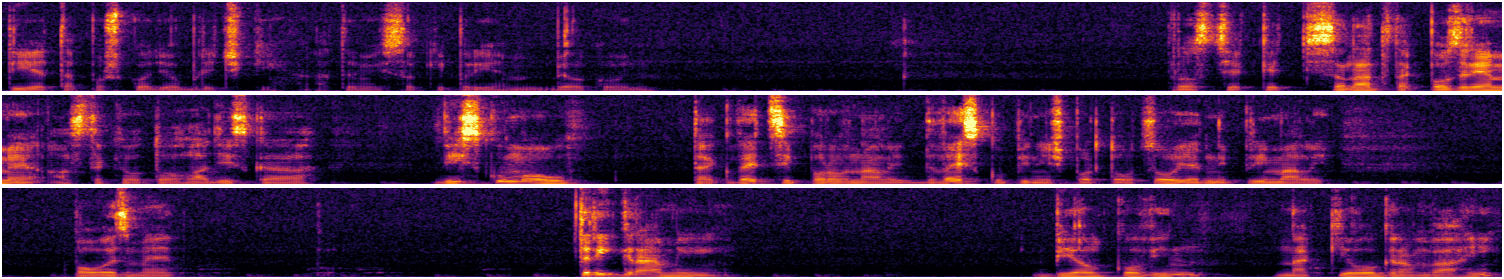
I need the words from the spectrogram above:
dieta poškodí obličky a ten vysoký príjem bielkovín. Proste keď sa na to tak pozrieme a z takéhoto hľadiska výskumov, tak vedci porovnali dve skupiny športovcov, jedni príjmali povedzme 3 gramy bielkovín na kilogram váhy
